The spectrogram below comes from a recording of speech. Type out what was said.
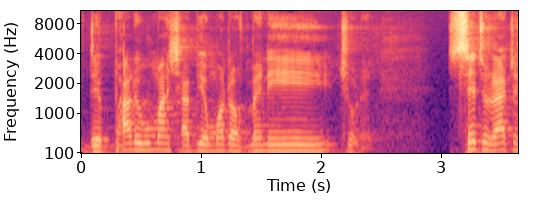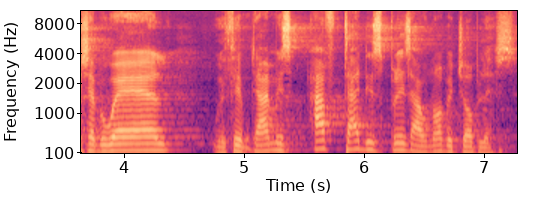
The barren woman shall be a mother of many children. Say to the righteous shall be well with him. That means after this place, I will not be jobless.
